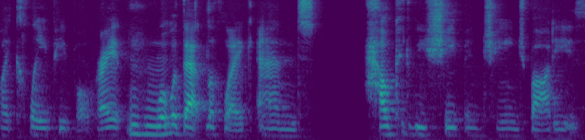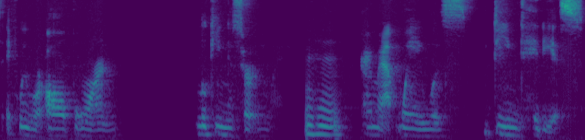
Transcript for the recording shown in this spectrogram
like clay people, right? Mhm. What would that look like, and how could we shape and change bodies if we were all born looking a certain way? hmm And that way was deemed hideous.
